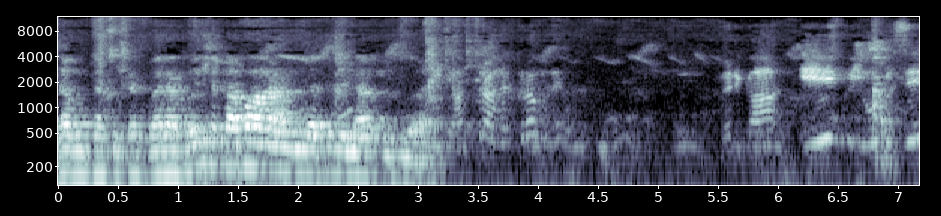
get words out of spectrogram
सब उठा कुछ वाला तो इसे कापा आ रही है तो ना कुछ हुआ है यात्रा है क्रम है मैंने कहा एक योग से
